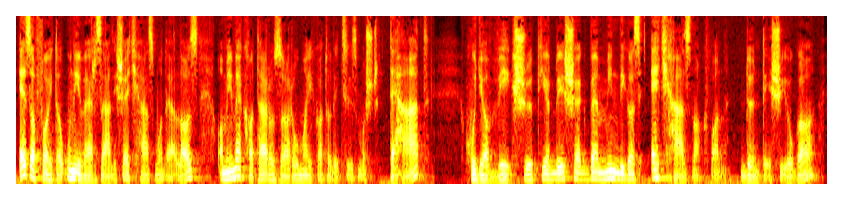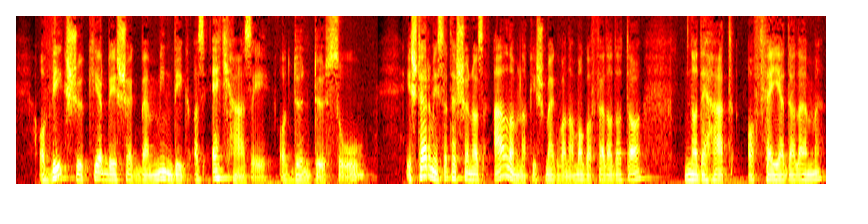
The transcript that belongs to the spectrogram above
Ez a fajta univerzális egyházmodell az, ami meghatározza a római katolicizmust. Tehát, hogy a végső kérdésekben mindig az egyháznak van döntési joga, a végső kérdésekben mindig az egyházé a döntő szó, és természetesen az államnak is megvan a maga feladata, na de hát a fejedelem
